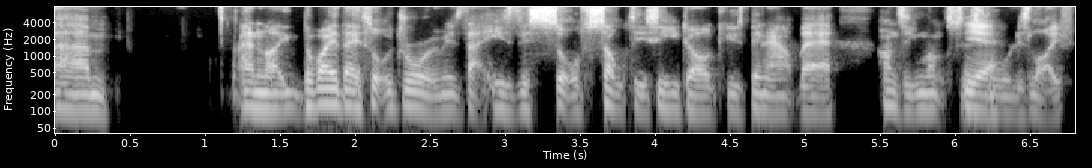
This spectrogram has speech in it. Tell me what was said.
Um, and like the way they sort of draw him is that he's this sort of salty sea dog who's been out there hunting monsters Yeah. for all his life.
